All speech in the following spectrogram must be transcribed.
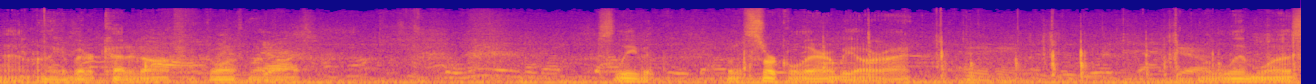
I don't know, I think I better cut it off. Go on with my life. Just leave it. Little circle there it'll be all right. Mm-hmm. Yeah. The limb was.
